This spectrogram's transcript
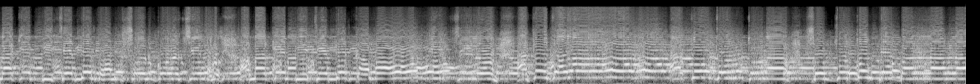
আমাকে বিচেতে ধ্বংসন করেছিল আমাকে বিচেতে কামড় দিচ্ছিল এত জ্বালা এত যন্ত্রণা সহ্য করতে পারলাম না।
